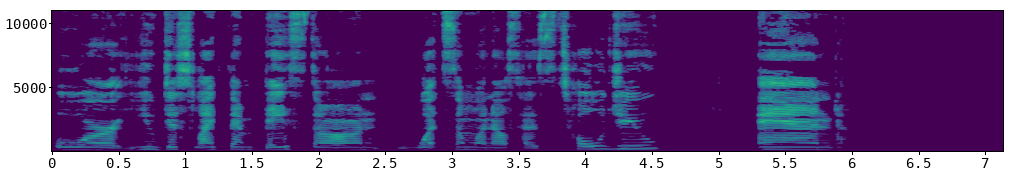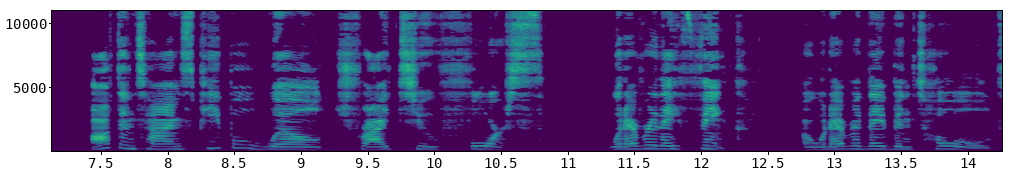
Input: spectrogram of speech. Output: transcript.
or you dislike them based on what someone else has told you. And oftentimes people will try to force whatever they think or whatever they've been told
